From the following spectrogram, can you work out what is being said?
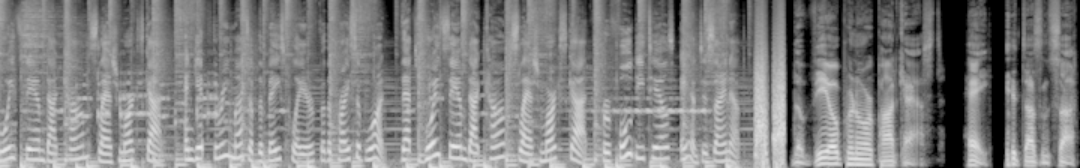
voicezam.com slash markscott and get three months of the base player for the price of one. That's voicezam.com slash markscott for full details and to sign up. The VOpreneur Podcast. Hey, it doesn't suck.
